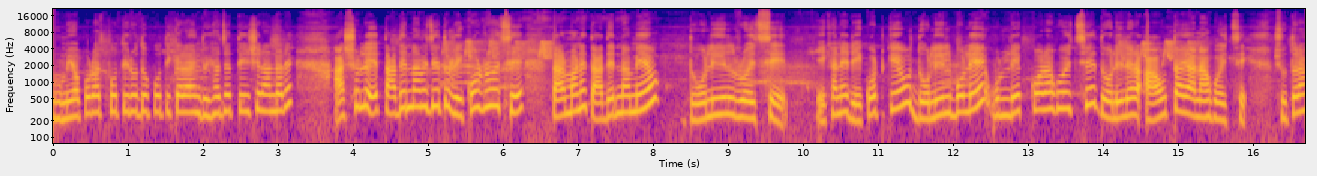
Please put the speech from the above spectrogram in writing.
ভূমি অপরাধ প্রতিরোধ ও প্রতিকার আইন দুই হাজার তেইশের আন্ডারে? আসলে তাদের নামে যেহেতু রেকর্ড রয়েছে, তার মানে তাদের নামেও দলিল রয়েছে। এখানে রেকর্ডকেও দলিল বলে উল্লেখ করা হয়েছে, দলিলের আওতায় আনা হয়েছে। সুতরাং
